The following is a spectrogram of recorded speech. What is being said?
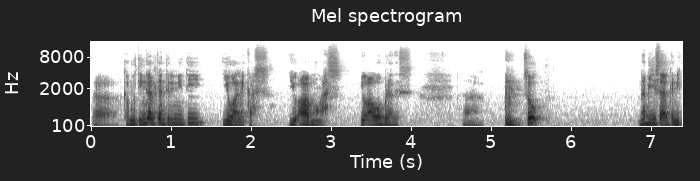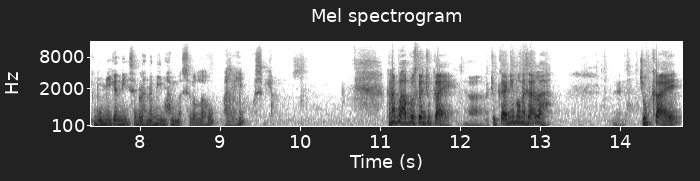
Uh, kamu tinggalkan Trinity, you are like us. You are among us. You are our brothers. Uh, so Nabi Isa akan dikebumikan ni sebelah Nabi Muhammad sallallahu alaihi wasallam. Kenapa hapuskan cukai? Uh, cukai ni bermasalah. Cukai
